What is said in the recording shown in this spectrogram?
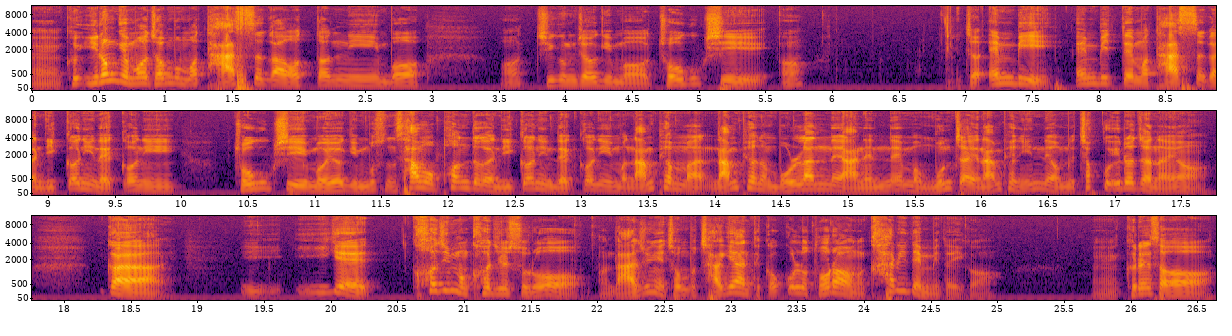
예, 그 이런 게 뭐 전부 뭐 다스가 어떻니 뭐 어, 지금 저기 뭐 조국 씨 어? 저 MB MB 때 뭐 다스가 니 건이 내 건이 조국 씨 뭐 여기 무슨 사모 펀드가 니 건이 내 건이 뭐 남편만 남편은 몰랐네 안 했네 뭐 문자에 남편이 있네 없네 자꾸 이러잖아요. 그러니까 이, 이게 커지면 커질수록 나중에 전부 자기한테 거꾸로 돌아오는 칼이 됩니다 이거. 예, 그래서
